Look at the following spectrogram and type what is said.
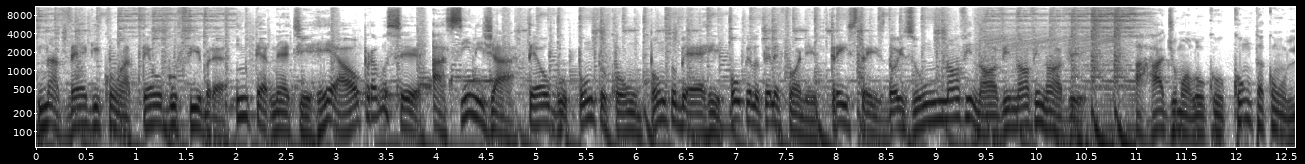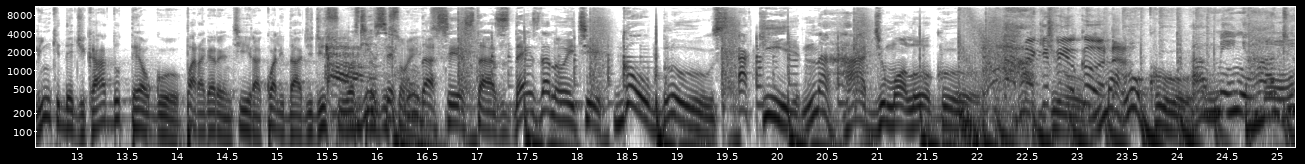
navegue com a Telgo Fibra. Internet real para você. Assine já telgo.com.br ou pelo telefone 3321 9999. A Rádio Maluco conta com o link dedicado Telgo para garantir a qualidade de suas de transmissões. segunda a sexta às 10 da noite, Go Blues, aqui na Rádio Moloco. Rádio Moloco. A minha rádio.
